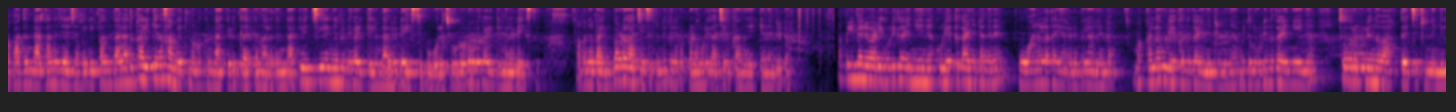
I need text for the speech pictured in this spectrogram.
അപ്പോൾ അത് ഉണ്ടാക്കാമെന്ന് വിചാരിച്ചാൽ പിന്നെ ഇപ്പോൾ എന്തായാലും അത് കഴിക്കുന്ന സമയത്ത് നമുക്ക് ഉണ്ടാക്കിയെടുക്കായിരിക്കും നല്ലത്. ഉണ്ടാക്കി വെച്ച് കഴിഞ്ഞാൽ പിന്നെ കഴിക്കലുണ്ടാവില്ല. ടേസ്റ്റ് പോകുമല്ലോ ചൂടോടെ കൂടെ കഴിക്കുമ്പോൾ ടേസ്റ്റ് അപ്പോൾ ഞാൻ പരിപ്പ് അവിടെ കാച്ചി വെച്ചിട്ടുണ്ട്. പിന്നെ പപ്പടം കൂടി കാച്ചെടുക്കാമെന്ന് വിചാരിക്കുന്നുണ്ട് കേട്ടോ. അപ്പോൾ ഈ പരിപാടി കൂടി കഴിഞ്ഞ് കഴിഞ്ഞാൽ കുളിയൊക്കെ കഴിഞ്ഞിട്ട് അങ്ങനെ പോകാനുള്ള തയ്യാറെടുപ്പിലാണ് കേട്ടോ മക്കളുടെ കുളിയൊക്കെ ഒന്ന് കഴിഞ്ഞിട്ടുണ്ട്. ഞാൻ ഇതും കൂടി ഒന്ന് കഴിഞ്ഞ് കഴിഞ്ഞാൽ ചോറും കൂടി ഒന്ന് വാർത്ത് വെച്ചിട്ടുണ്ടെങ്കിൽ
